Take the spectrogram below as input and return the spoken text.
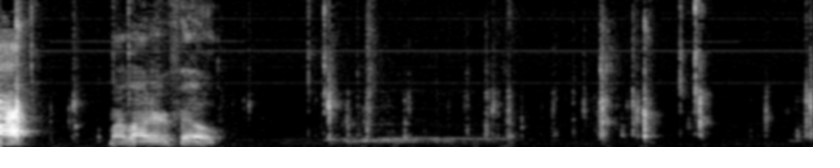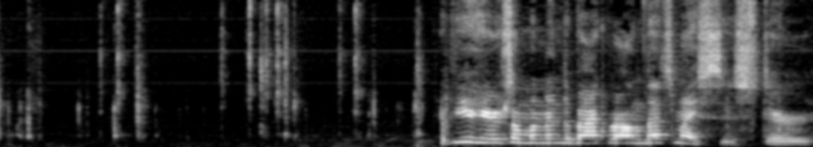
Ah! My ladder fell. If you hear someone in the background, that's my sister.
